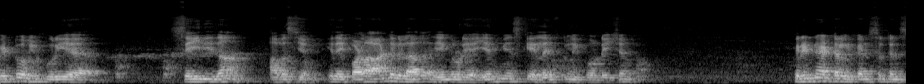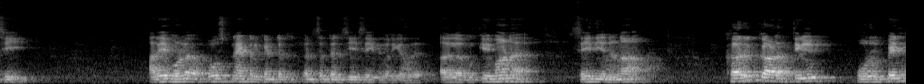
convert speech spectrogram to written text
பெற்றோர்களுக்குரிய செய்தி தான் அவசியம். இதை பல ஆண்டுகளாக எங்களுடைய MSK life clinic foundation prenatal consultancy அதே போல் போஸ்ட் நேட்டல் கன்சல்டன்சியை செய்து வருகிறது. அதில் முக்கியமான செய்தி என்னென்னா கருக்காலத்தில் ஒரு பெண்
